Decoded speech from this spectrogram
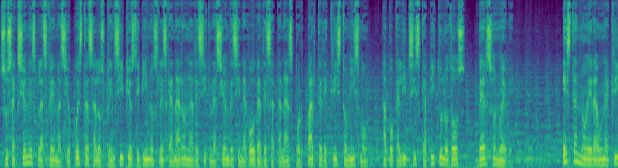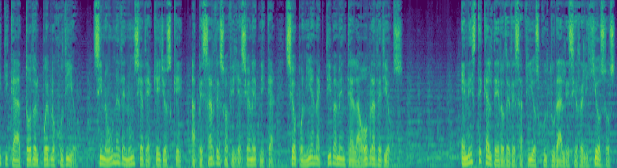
sus acciones blasfemas y opuestas a los principios divinos les ganaron la designación de sinagoga de Satanás por parte de Cristo mismo, Apocalipsis capítulo 2, verso 9. Esta no era una crítica a todo el pueblo judío, sino una denuncia de aquellos que, a pesar de su afiliación étnica, se oponían activamente a la obra de Dios. En este caldero de desafíos culturales y religiosos,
